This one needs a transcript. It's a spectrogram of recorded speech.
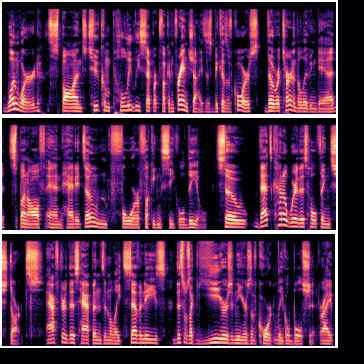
one word spawned two completely separate fucking franchises because, of course, The Return of the Living Dead spun off and had its own four fucking sequel deal. So that's kind of where this whole thing starts. After this happens in the late 70s, this was like years and years of court legal bullshit, right?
